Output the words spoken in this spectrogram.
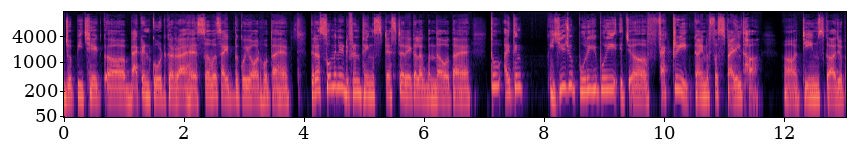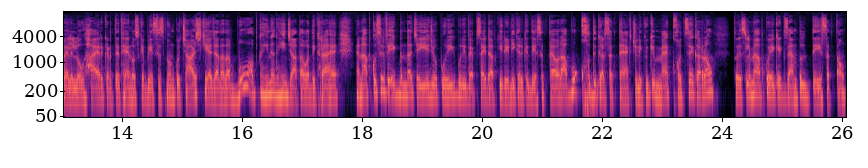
जो पीछे बैक एंड कोड कर रहा है सर्वर साइड में कोई और होता है। There are so many different things tester एक अलग बंदा होता है। तो आई थिंक ये जो पूरी की पूरी factory kind of a style था टीम्स का जो पहले लोग हायर करते थे एंड उसके बेसिस में उनको चार्ज किया जाता था, वो अब कहीं ना कहीं जाता हुआ दिख रहा है एंड आपको सिर्फ़ एक बंदा चाहिए जो पूरी की पूरी वेबसाइट आपकी रेडी करके दे सकता है और आप वो खुद कर सकते हैं एक्चुअली क्योंकि मैं खुद से कर रहा हूँ तो इसलिए मैं आपको एक एग्ज़ाम्पल दे सकता हूँ।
